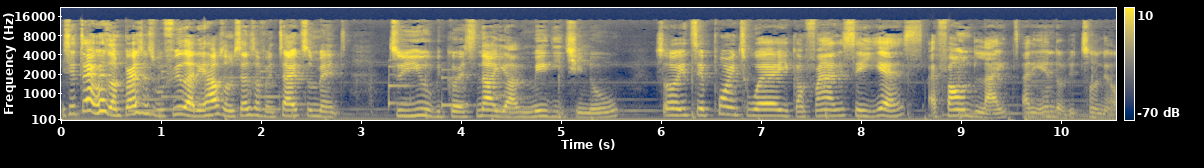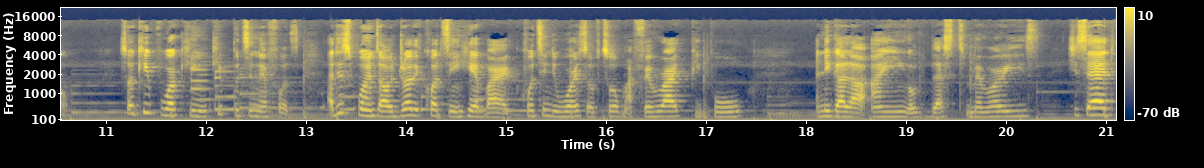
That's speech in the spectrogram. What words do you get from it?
It's a time where some persons will feel that they have some sense of entitlement to you because now you have made it, you know. So it's a point where you can finally say, Yes, I found light at the end of the tunnel. So keep working, keep putting efforts. At this point, I'll draw the curtain here by quoting the words of two of my favorite people Anigala Ayin of Blessed Memories. She said,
